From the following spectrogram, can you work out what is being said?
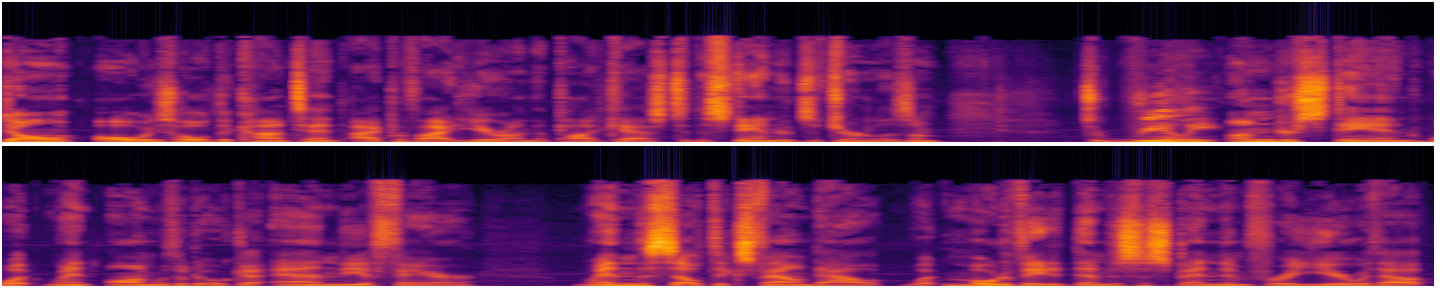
don't always hold the content I provide here on the podcast to the standards of journalism, to really understand what went on with Udoka and the affair, when the Celtics found out, what motivated them to suspend him for a year without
